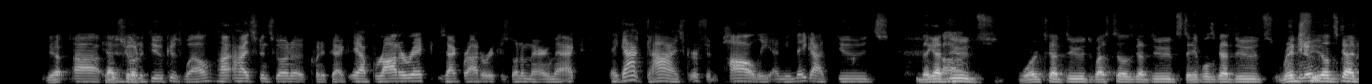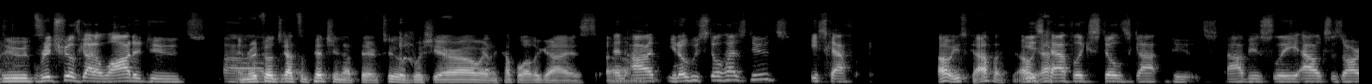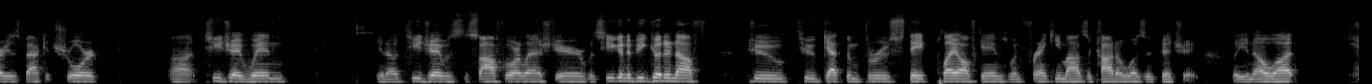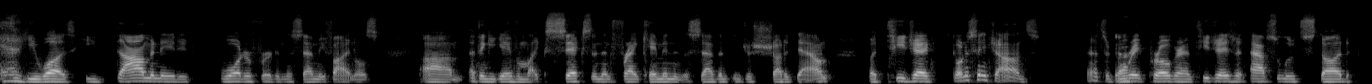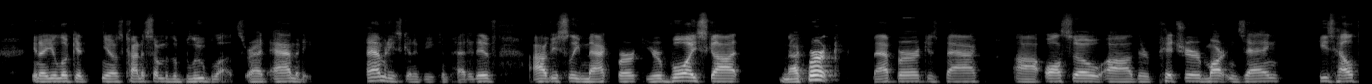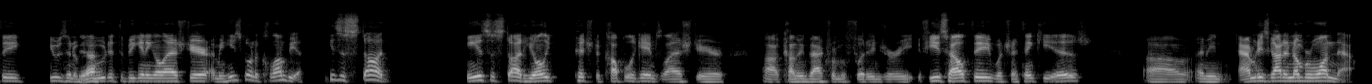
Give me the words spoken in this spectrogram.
Yep. Uh, who's going to Duke as well. Heitzman's going to Quinnipiac. They got Broderick. Zach Broderick is going to Merrimack. They got guys. Griffin Polly. I mean, they got dudes. They got um, dudes. Ward's got dudes. West Hill's got dudes. Staples got dudes. Ridgefield's you know, got dudes. Ridgefield's got a lot of dudes. and Ridgefield's got some pitching up there too. Bushiero and a couple other guys. Um, and I, you know who still has dudes? East Catholic. Oh, East Catholic. Oh, East yeah. Catholic still's got dudes. Obviously, Alex Azaria is back at short. Uh, TJ Wynn, you know, TJ was the sophomore last year. Was he going to be good enough to to get them through state playoff games when Frankie Mazzucato wasn't pitching. But you know what? Yeah, he was. He dominated Waterford in the semifinals. Um, I think he gave him like six, and then Frank came in in the seventh and just shut it down. But TJ going to St. John's. That's a yeah. great program. TJ's an absolute stud. You know, you look at, you know, it's kind of some of the blue bloods, right? Amity. Amity's going to be competitive. Obviously, Mac Burke, your boy, Scott. Mac Burke. Matt Burke is back. Uh, also, uh, their pitcher Martin Zhang, he's healthy. He was in a Yeah. boot at the beginning of last year. I mean, he's going to Columbia. He's a stud. He is a stud. He only pitched a couple of games last year, uh, coming back from a foot injury. If he's healthy, which I think he is, uh, I mean, Amity's got a number one now,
